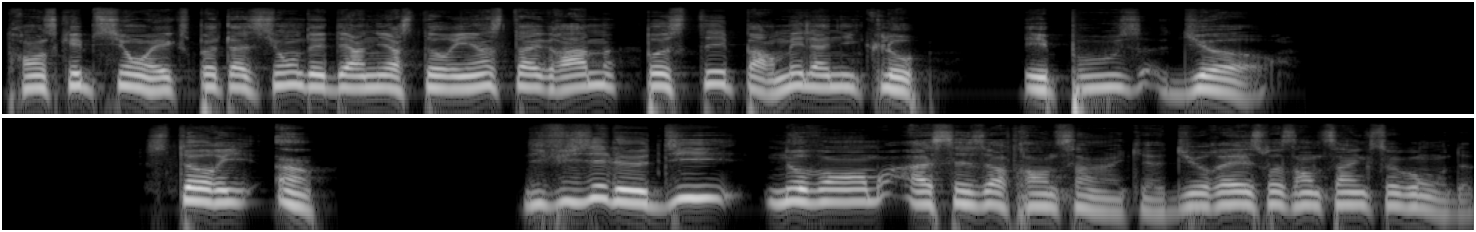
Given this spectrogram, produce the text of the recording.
Transcription et exploitation des dernières stories Instagram postées par Mélanie Clos, épouse Dior. Story 1. Diffusé le 10 novembre à 16h35, durée 65 secondes.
